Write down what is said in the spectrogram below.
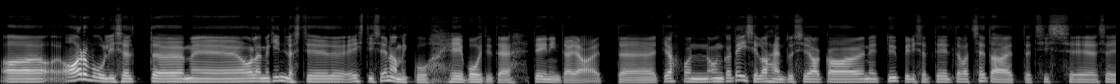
arvuliselt äh, me oleme kindlasti Eestis enamiku e-poodide teenindaja, et, äh, et jah, on, on ka teisi lahendusi, aga need tüüpiliselt eeldavad seda, et, et siis see,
